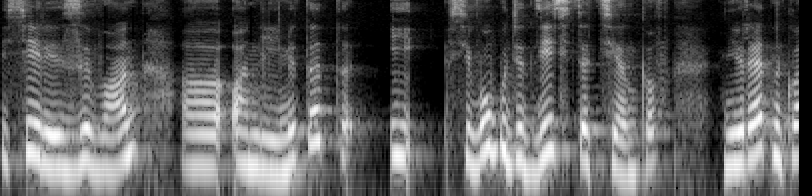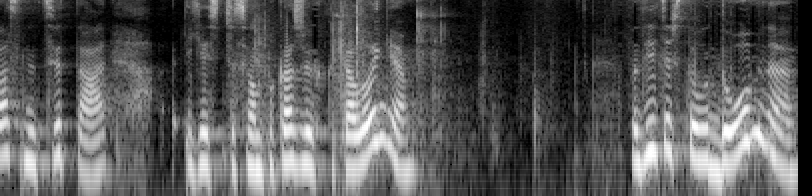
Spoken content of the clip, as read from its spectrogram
из серии The One uh, Unlimited и всего будет 10 оттенков невероятно классные цвета. Я сейчас вам покажу их каталоги смотрите что удобно.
